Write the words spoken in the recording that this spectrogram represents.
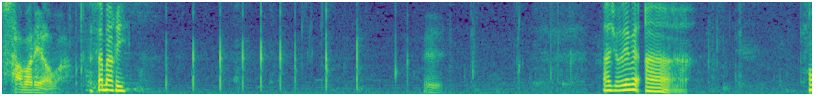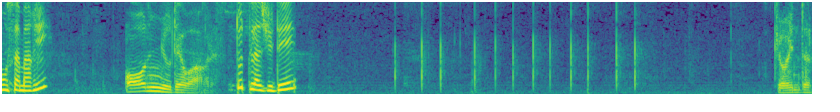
사 아와 Samarie. Ah, je reviens à- en Samarie, 온 유대와 그랬어요. toute la Judée, 교인들,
